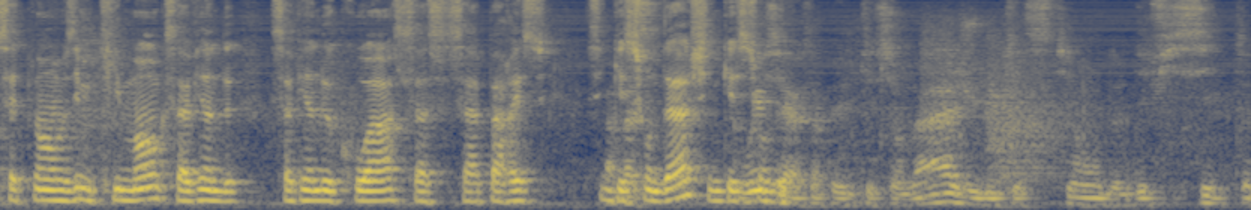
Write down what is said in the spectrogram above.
cette enzyme qui manque, ça vient de, ça vient de quoi? Ça, ça apparaît C'est une Ah bah, question d'âge C'est une question oui, de... ça, peut être une question d'âge, une question de déficit euh,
